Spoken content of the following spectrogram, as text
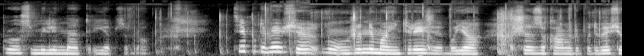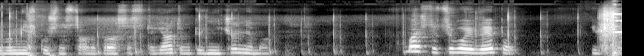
Просто міліметр я б забрав. Я подивився, ну, вже немає інтриги, бо я ще за камерою подивився, бо мені скучно стало просто стояти, бо тут нічого нема. Бачите, цивой випав і все.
